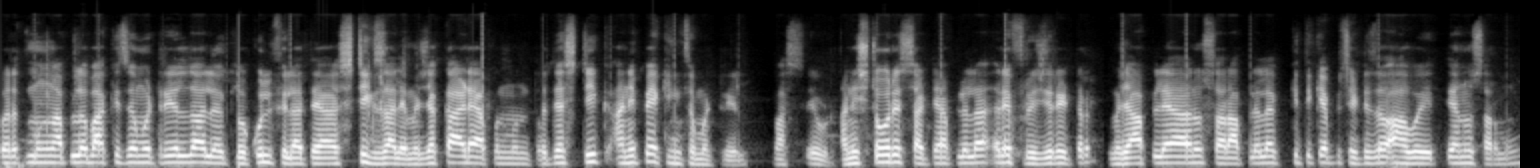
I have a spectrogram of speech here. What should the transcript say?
परत मग आपलं बाकीचं मटेरियल झालं की कुल्फीला त्या स्टिक झाल्या म्हणजे काड्या आपण म्हणतो त्या स्टिक आणि पॅकिंगचं मटेरियल बस एवढं. आणि स्टोरेजसाठी आपल्याला रेफ्रिजरेटर म्हणजे आपल्यानुसार आपल्याला किती कॅपॅसिटीचं हवं आहे त्यानुसार मग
